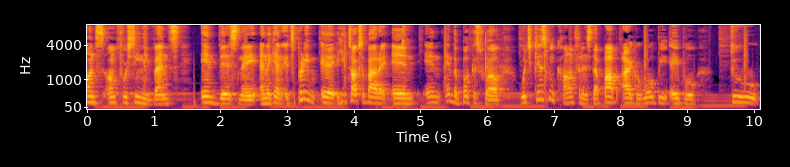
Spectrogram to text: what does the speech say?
un- unforeseen events in Disney, and again, it's pretty. Uh, he talks about it in in in the book as well, which gives me confidence that Bob Iger will be able to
